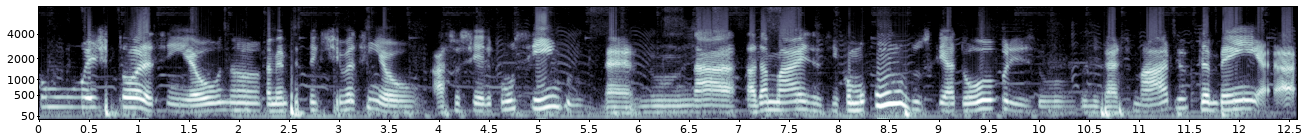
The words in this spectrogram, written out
como editor, assim, eu no- na minha perspectiva, assim, eu associei ele como símbolo, né, na, nada mais, assim, como um dos criadores do, do universo Marvel. Também a-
